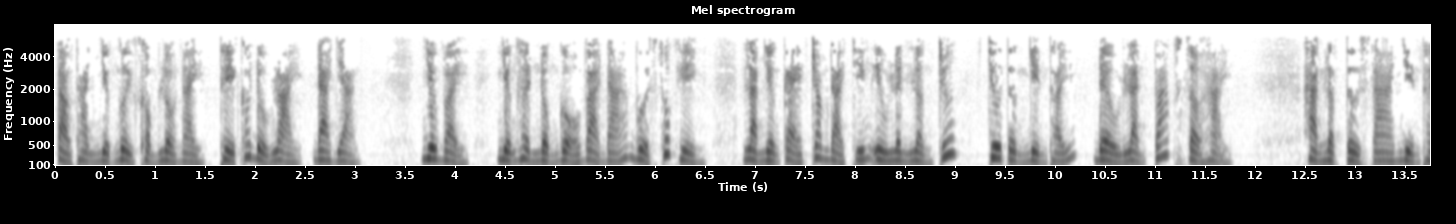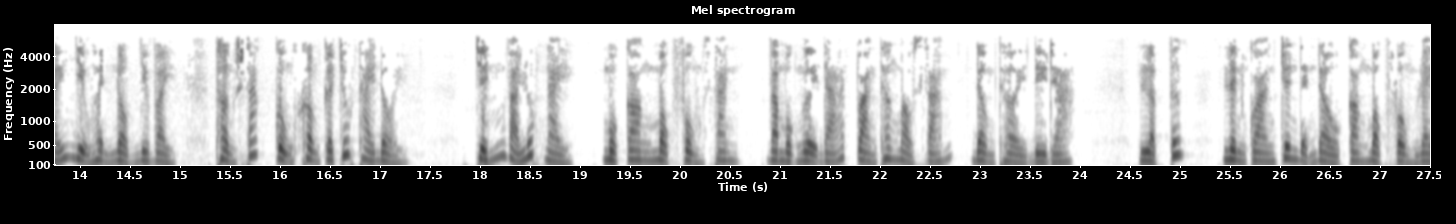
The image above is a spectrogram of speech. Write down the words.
tạo thành những người khổng lồ này thì có đủ loại, đa dạng. Như vậy, những hình nộm gỗ và đá vừa xuất hiện, làm những kẻ trong đại chiến yêu linh lần trước chưa từng nhìn thấy đều lạnh toát sợ hãi. Hàng lập từ xa nhìn thấy nhiều hình nộm như vậy, thần sắc cũng không có chút thay đổi. Chính vào lúc này, một con mộc phùng xanh và một người đá toàn thân màu xám đồng thời đi ra. Lập tức, linh quang trên đỉnh đầu con mộc phùng loe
